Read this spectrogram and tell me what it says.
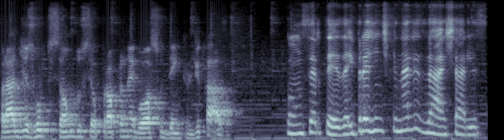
para a disrupção do seu próprio negócio dentro de casa. Com certeza. E para a gente finalizar, Charles,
